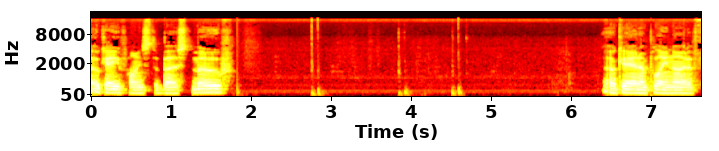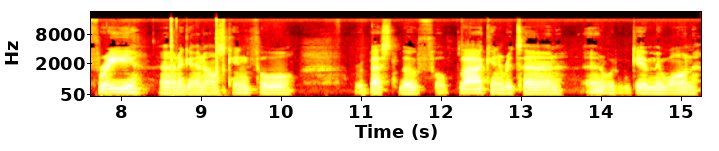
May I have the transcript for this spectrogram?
Okay, finds the best move. Okay, and I'm playing knight f3, and again asking for the best move for black in return, and would give me one.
